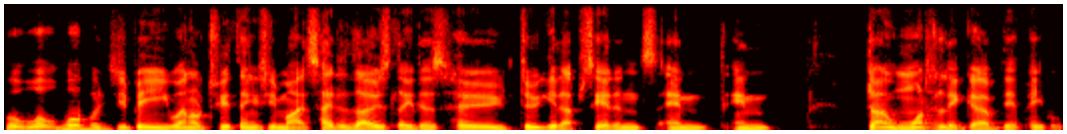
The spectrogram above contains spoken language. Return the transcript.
Well, what, what would you be one or two things you might say to those leaders who do get upset and and and don't want to let go of their people?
